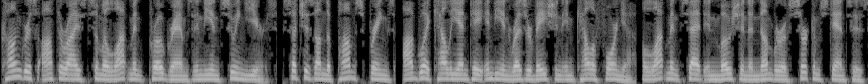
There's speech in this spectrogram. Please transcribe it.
Congress authorized some allotment programs in the ensuing years, such as on the Palm Springs, Agua Caliente Indian Reservation in California. Allotment set in motion a number of circumstances.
